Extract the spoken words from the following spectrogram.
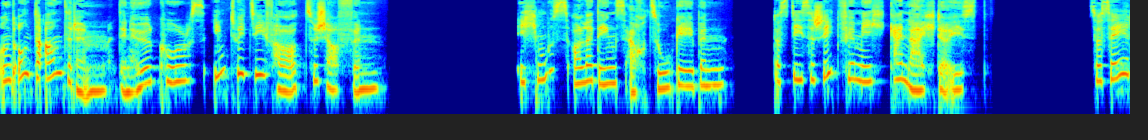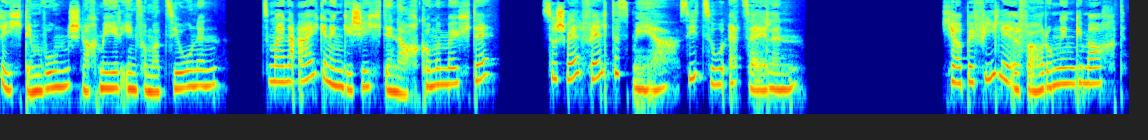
und unter anderem den Hörkurs Intuitiv Hart zu schaffen. Ich muss allerdings auch zugeben, dass dieser Schritt für mich kein leichter ist. So sehr ich dem Wunsch nach mehr Informationen zu meiner eigenen Geschichte nachkommen möchte, so schwer fällt es mir, sie zu erzählen. Ich habe viele Erfahrungen gemacht,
